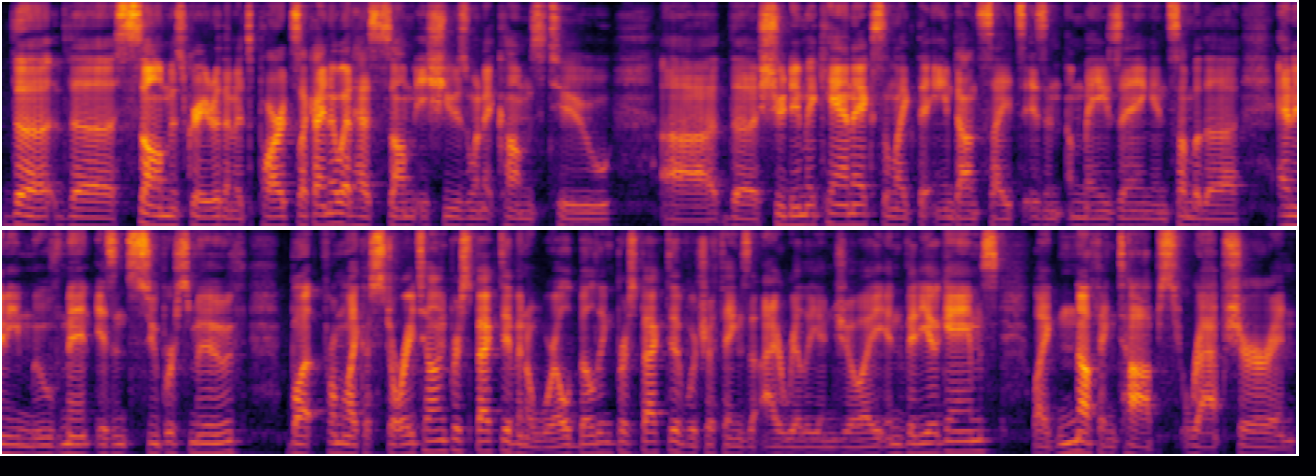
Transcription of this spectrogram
the the sum is greater than its parts. Like I know it has some issues when it comes to uh, the shooting mechanics and like the aim down sights isn't amazing and some of the enemy movement isn't super smooth. But from like a storytelling perspective and a world building perspective, which are things that I really enjoy in video games, like nothing tops Rapture and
